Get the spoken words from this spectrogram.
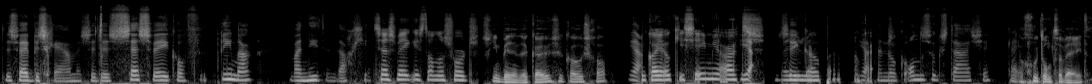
Dus wij beschermen ze. Dus zes weken of prima, maar niet een dagje. Zes weken is dan een soort... Misschien binnen de keuzekooschap. Ja. Dan kan je ook je semi-arts Ja, zeker. lopen. Oké. Ja, en ook onderzoekstage. Kijk. Goed om te weten.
